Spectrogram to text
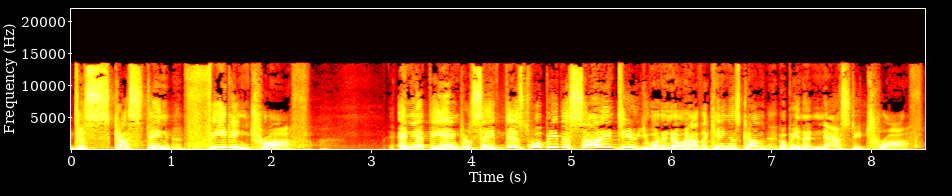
disgusting feeding trough. And yet the angels say, This will be the sign to you. You want to know how the king has come? He'll be in a nasty trough.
